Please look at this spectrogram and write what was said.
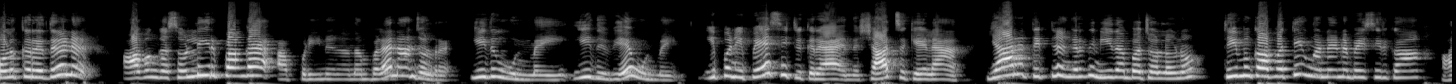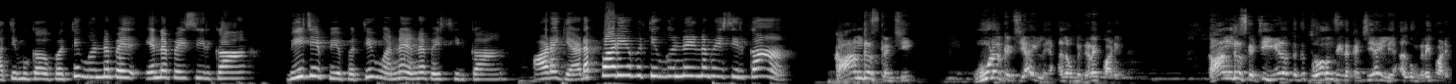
கொழுக்கிறதுன்னு அவங்க சொல்லியிருப்பாங்க அப்படின்னு நான் நம்பல நான் சொல்றேன். இது உண்மை இதுவே உண்மை. இப்ப நீ பேசிட்டு இருக்கிற இந்த ஷார்ட்ஸ் கேள. யார திட்டுங்கிறது நீதான்ப்பா சொல்லணும். திமுக பத்தி உங்க அண்ணன் என்ன பேசியிருக்கான்? அதிமுகவை பத்தி உங்க அண்ணன் பே- என்ன பேசியிருக்கான்? பிஜேபியை பத்தி உங்க அண்ணன் என்ன பேசியிருக்கான்? ஆட எடப்பாடிய பத்தி உங்க அண்ணன் என்ன பேசியிருக்கான்? காங்கிரஸ் கட்சி ஊழல் கட்சியா இல்லையா? அது உங்க நிலைப்பாடு? காங்கிரஸ் கட்சி ஈழத்துக்கு துரோகம் செய்த கட்சியா இல்லையா? அது உங்க நிலைப்பாடு?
